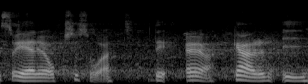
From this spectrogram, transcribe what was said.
så är det också så att det ökar i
